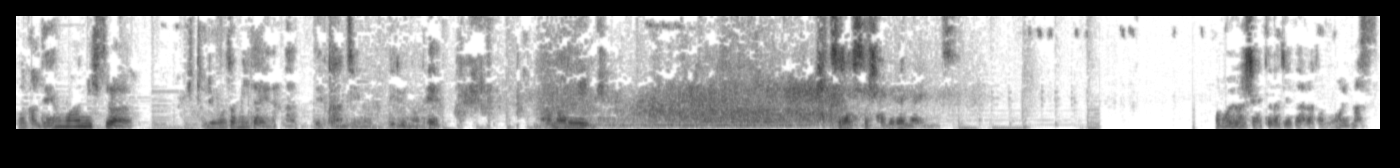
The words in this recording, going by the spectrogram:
なんか電話にしては独り言みたいだなって感じになっているので、あまり、つらつと喋れないんです。ご容赦いただけたらと思います。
